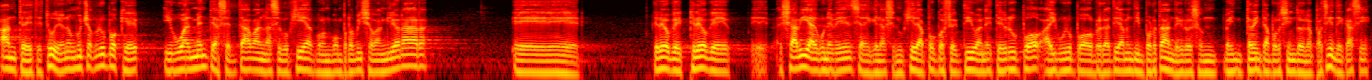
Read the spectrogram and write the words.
antes de este estudio, ¿no? muchos grupos que igualmente aceptaban la cirugía con compromiso ganglionar, eh, creo que, creo que eh, ya había alguna evidencia de que la cirugía era poco efectiva en este grupo. Hay un grupo relativamente importante, creo que son 20, 30% de los pacientes casi,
